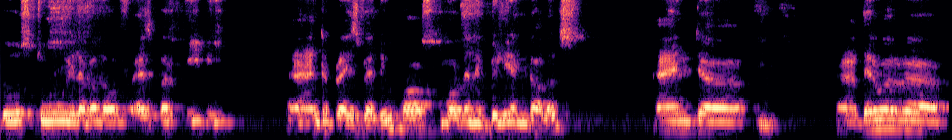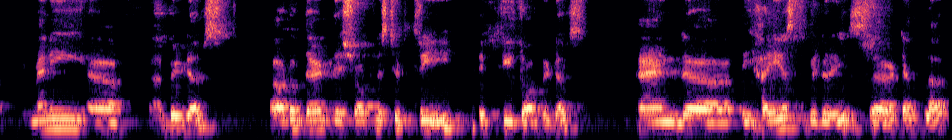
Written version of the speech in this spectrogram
goes to a level of, as per EV, uh, enterprise value of more than a billion dollars. And uh, there were many bidders out of that, they shortlisted three, the three top bidders. And uh, the highest bidder is uh, Templar,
